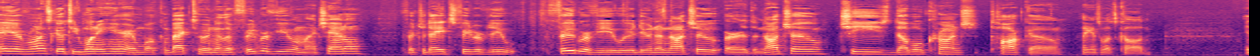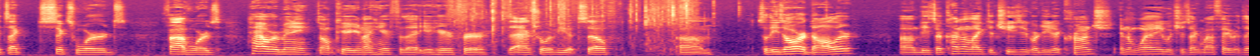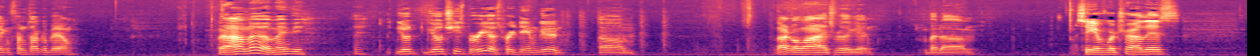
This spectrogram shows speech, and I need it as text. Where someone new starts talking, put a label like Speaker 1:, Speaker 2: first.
Speaker 1: Hey everyone, it's GoateedWonder here and welcome back to another food review on my channel. For today's food review, food review, we're doing a nacho, or the nacho cheese double crunch taco. I think that's what it's called. It's like six words, five words, however many, don't care, you're not here for that, you're here for the actual review itself. Um, so these are a dollar. Um, these are kind of like the cheesy gordita crunch in a way, which is like my favorite thing from Taco Bell. But I don't know, maybe grilled, cheese burrito is pretty damn good. Um, not gonna lie, it's really good. But um, so yeah, we're gonna try this.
